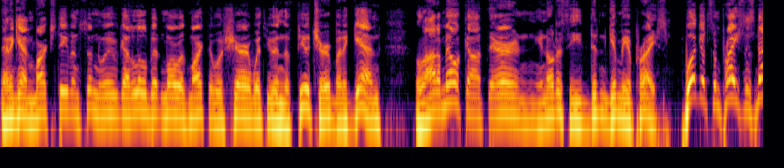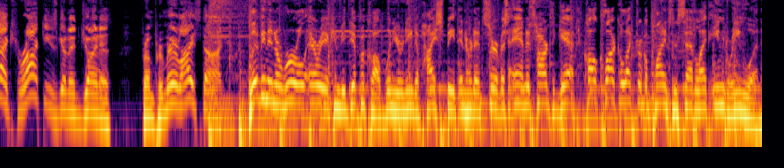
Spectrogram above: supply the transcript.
And again, Mark Stephenson, we've got a little bit more with Mark that we'll share with you in the future. But again, a lot of milk out there, and you notice he didn't give me a price. We'll get some prices next. Rocky's going to join us from Premier Livestock. Living in a rural area can be difficult when you're in need of high speed internet service and it's hard to get. Call Clark Electric Appliance and Satellite in Greenwood.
